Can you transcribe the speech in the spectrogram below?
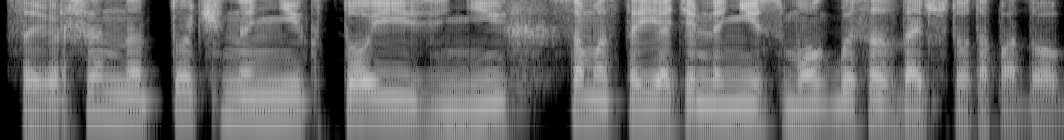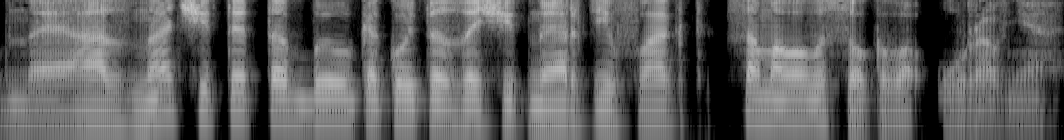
Совершенно точно никто из них самостоятельно не смог бы создать что-то подобное, а значит, это был какой-то защитный артефакт самого высокого уровня.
